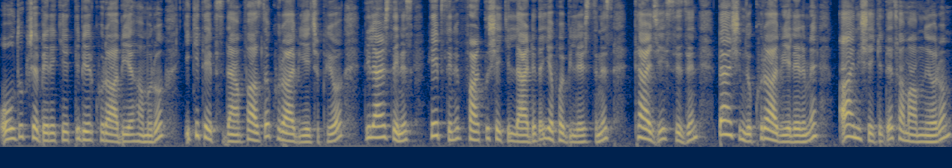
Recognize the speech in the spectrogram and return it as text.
oldukça bereketli bir kurabiye hamuru. iki tepsiden fazla kurabiye çıkıyor. Dilerseniz hepsini farklı şekillerde de yapabilirsiniz. Tercih sizin. Ben şimdi kurabiyelerimi aynı şekilde tamamlıyorum.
